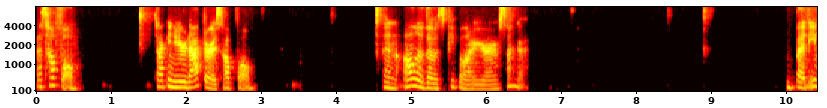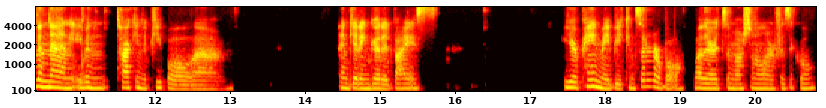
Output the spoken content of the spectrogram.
that's helpful. Talking to your doctor is helpful. And all of those people are your Sangha. But even then, even talking to people um, and getting good advice, your pain may be considerable, whether it's emotional or physical.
